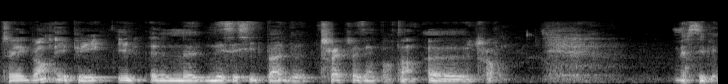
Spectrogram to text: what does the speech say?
très grand et puis il, il, ne nécessite pas de très, très importants euh, travaux. Merci bien.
